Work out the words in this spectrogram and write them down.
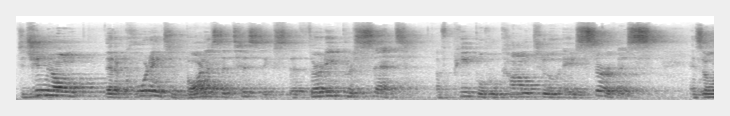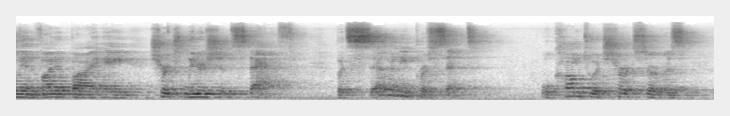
Did you know that according to Barna statistics, that 30% of people who come to a service is only invited by a church leadership staff, but 70% will come to a church service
